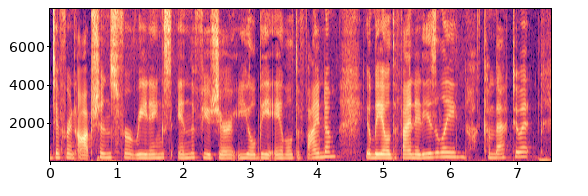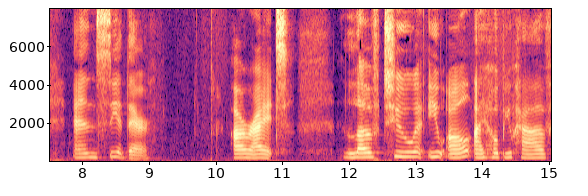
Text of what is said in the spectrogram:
different options for readings in the future, you'll be able to find them. You'll be able to find it easily, come back to it, and see it there. All right. Love to you all. I hope you have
